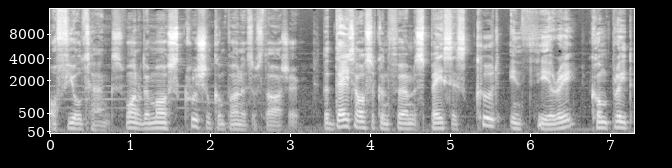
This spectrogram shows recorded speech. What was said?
of fuel tanks, one of the most crucial components of Starship. The data also confirmed SpaceX could, in theory, complete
